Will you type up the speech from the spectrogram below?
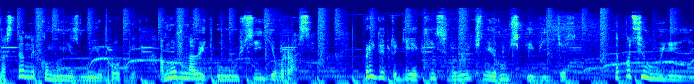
настане комунізм у Європі, а може навіть у всій Єврасії. Прийде тоді якийсь величний руський вітязь та поцілує її,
